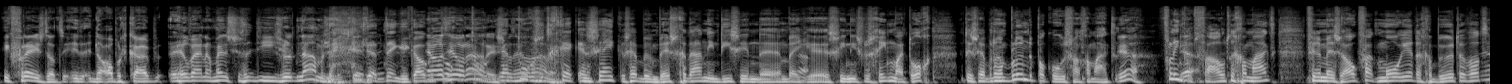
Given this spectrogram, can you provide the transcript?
ik vrees dat in de Albert Kuip heel weinig mensen die zullen namen zullen kennen. dat denk ik ook. En wat heel raar is. Ja, toch is het gek. En zeker, ze hebben hun best gedaan. In die zin uh, een beetje cynisch misschien, maar toch. Dus ze hebben er een blunderparcours van gemaakt. Ja. Flink wat fouten gemaakt. Vinden mensen ook vaak mooier, dan gebeurt er wat.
